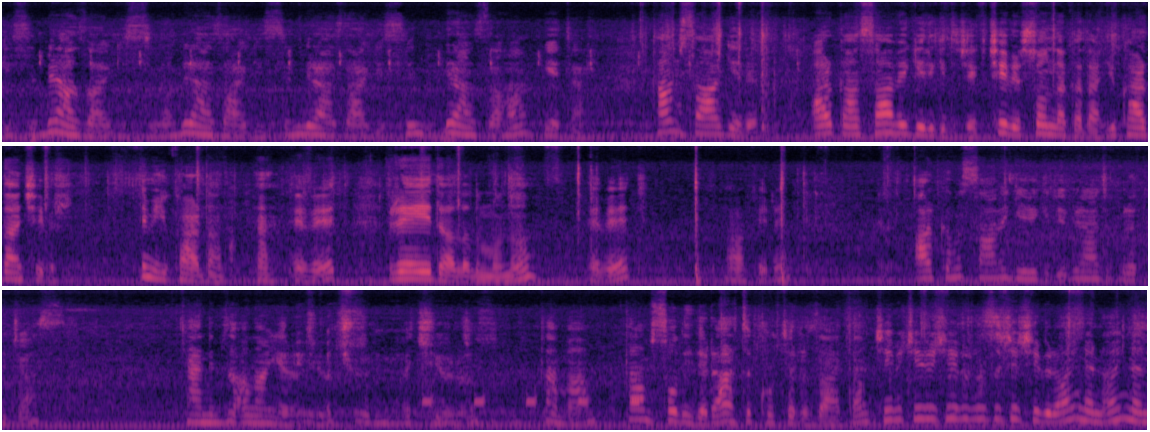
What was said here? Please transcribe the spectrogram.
gitsin. Biraz daha gitsin o. Biraz daha gitsin. Biraz daha gitsin. Biraz daha yeter. Tam sağa geri. Arkan sağ ve geri gidecek. Çevir sonuna kadar. Yukarıdan çevir. Değil mi yukarıdan? Heh, evet. R'ye de alalım onu. Evet. Aferin. Evet. Arkamız sağ ve geri gidiyor. Birazcık bırakacağız. Kendimize alan yaratıyoruz. açıyorum. Açıyoruz. Tamam. Tam sol ileri artık kurtarır zaten. Çevir çevir çevir hızlıca çevir. Aynen aynen.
